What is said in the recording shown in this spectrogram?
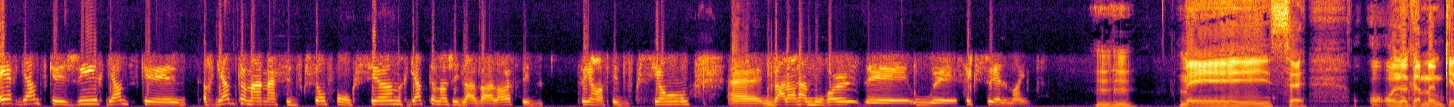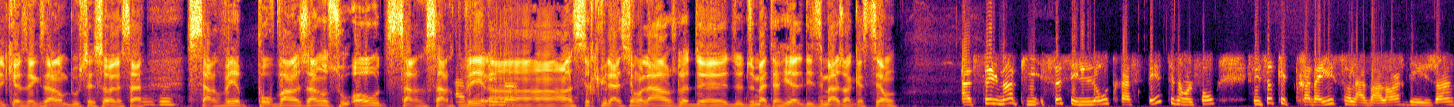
hey, regarde ce que j'ai, regarde ce que, regarde comment ma séduction fonctionne, regarde comment j'ai de la valeur en séduction, euh, une valeur amoureuse euh, ou euh, sexuelle même. Mhm. Mais c'est, on, on a quand même quelques exemples où c'est ça, là, ça, ça revire pour vengeance ou autre, ça, ça revire en, Absolument. en- en circulation large là, de, de- du matériel, des images en question. Absolument. Puis ça, c'est l'autre aspect. Tu sais, dans le fond, c'est sûr que de travailler sur la valeur des gens,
